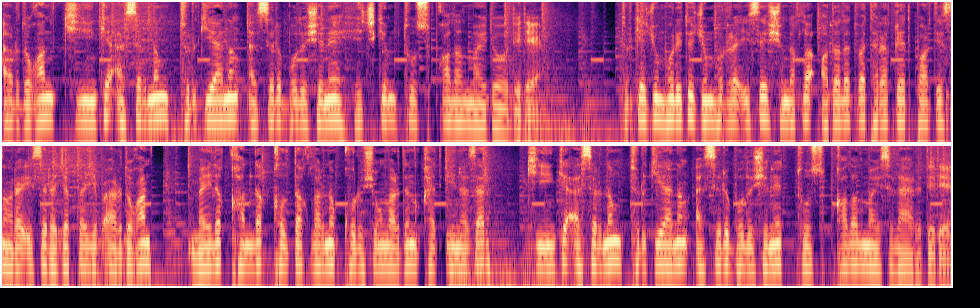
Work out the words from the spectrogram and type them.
Erdoğan keyingi əsrinin Türkiyənin əsri bo'lishini hech kim to'sib qololmaydi dedi. Türkiyə Cumhuriyyəti Cumhur rəisi şundaqla Adalet və Tərəqqiyat Partiyasının rəisi Rəcəb Tayyib Erdoğan məyli qandaq qıltaqlarını quruşunlardan qət'i nəzər keyinki əsrinin Türkiyənin əsri bo'lishini to'sib qololmaysizlar dedi.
